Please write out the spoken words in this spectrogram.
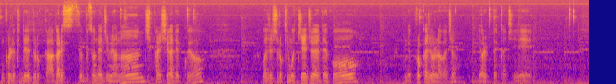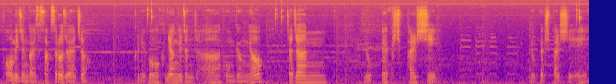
공포를 느끼도록 아가레스 무선해주면은 18시가 됐고요. 맞을수록 기모찌 해줘야 되고 몇 프로까지 올라가죠? 10배까지 범위 증가해서 싹 쓸어줘야죠. 그리고 그냥 유전자 공격력 짜잔. 618C 618C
